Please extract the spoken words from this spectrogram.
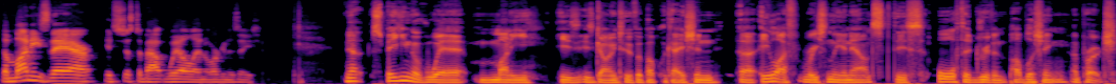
The money's there. It's just about will and organization. Now, speaking of where money is, is going to for publication, uh, eLife recently announced this author driven publishing approach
